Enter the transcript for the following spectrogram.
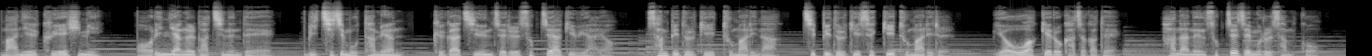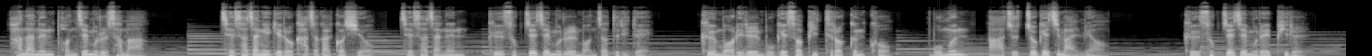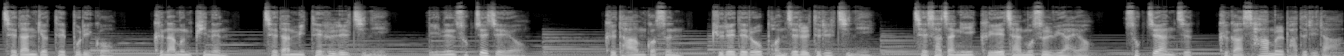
만일 그의 힘이 어린 양을 바치는 데에 미치지 못하면 그가 지은 죄를 속죄하기 위하여 산비둘기 두 마리나 집비둘기 새끼 두 마리를 여호와께로 가져가되 하나는 속죄제물을 삼고 하나는 번제물을 삼아 제사장에게로 가져갈 것이요. 제사장은 그 속죄 제물을 먼저 드리되 그 머리를 목에서 비틀어 끊고 몸은 아주 쪼개지 말며 그 속죄 제물의 피를 제단 곁에 뿌리고 그 남은 피는 제단 밑에 흘릴지니 이는 속죄제요. 그 다음 것은 규례대로 번제를 드릴지니 제사장이 그의 잘못을 위하여 속죄한즉 그가 사함을 받으리라.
